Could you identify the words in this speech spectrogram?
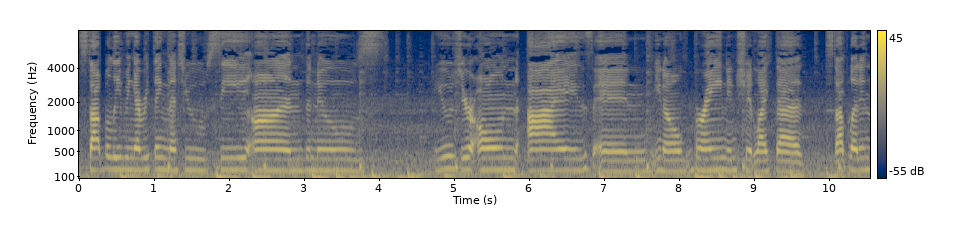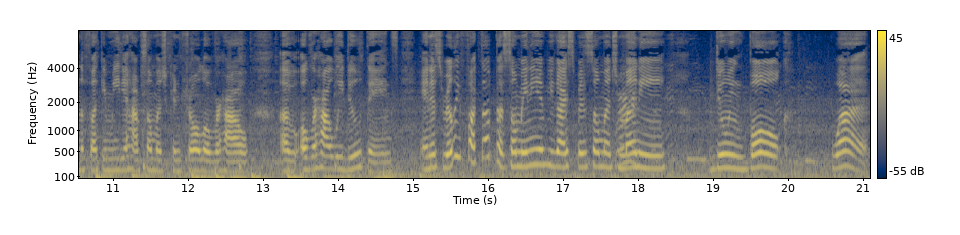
Stop believing everything that you see on the news. Use your own eyes and, you know, brain and shit like that. Stop letting the fucking media have so much control over how of over how we do things. And it's really fucked up that so many of you guys spend so much money doing bulk what?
